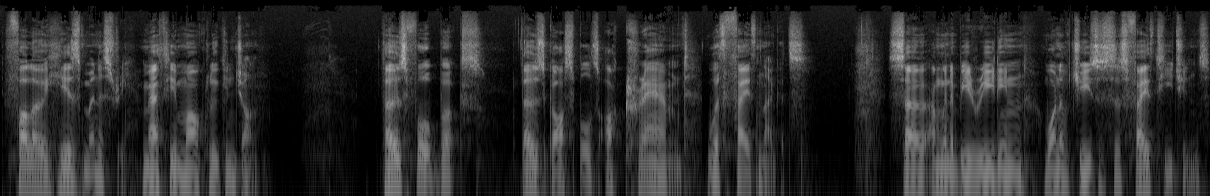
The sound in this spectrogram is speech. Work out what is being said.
follow his ministry Matthew, Mark, Luke, and John. Those four books, those gospels are crammed with faith nuggets. So I'm going to be reading one of Jesus' faith teachings,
